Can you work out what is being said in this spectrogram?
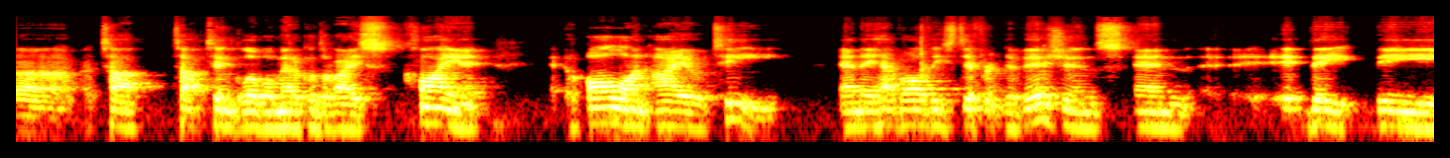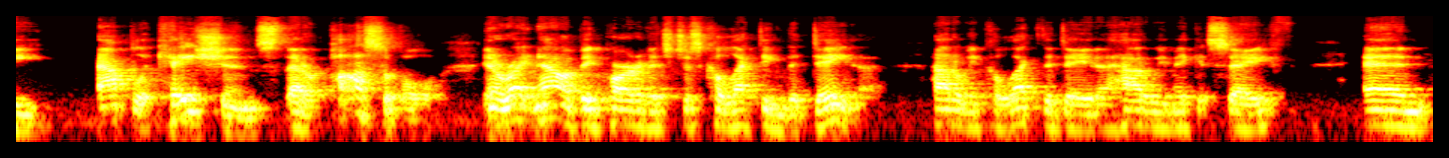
uh, a top top 10 global medical device client, all on IoT. And they have all these different divisions, and it, the applications that are possible. You know, right now, a big part of it's just collecting the data. How do we collect the data? How do we make it safe? And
